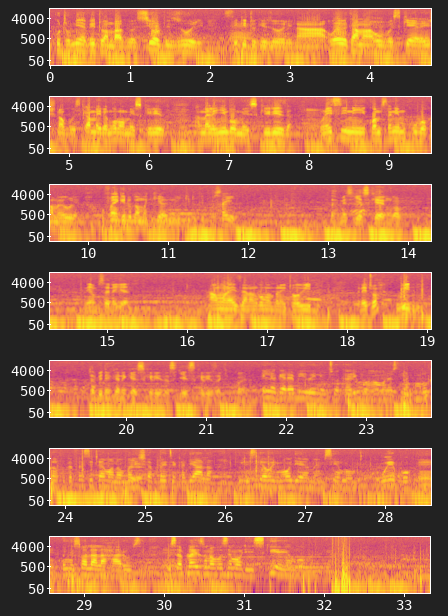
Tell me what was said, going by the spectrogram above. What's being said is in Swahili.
kutumia vitu ambavyo sio vizuri, si kitu kizuri. Na wewe kama uvyosikia ile issue, unavyosikia kama ile ngoma umeisikiliza ama ile nyimbo umeisikiliza, unahisi ni kwa msanii mkubwa kama yule kufanya kitu kama kile ni kitu kitu sahihi? Mimi sijasikia ngoma. Ni ya msanii gani? Harmonize ana ngoma ambayo inaitwa Weed. Inaitwa? Weed. Itabidi nikae nikaisikiliza, sijaisikiliza kikweli. Ila Garabi, wewe ni mtu wa karibu wa Harmonize. Nakumbuka for the first time anamvalisha pete Kajala, tulisikia wewe ni moja ya MC ambao mtakuwepo Mm. kwenye swala la harusi. mm. surprise unavyosema hujaisikia hiyo ngoma.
